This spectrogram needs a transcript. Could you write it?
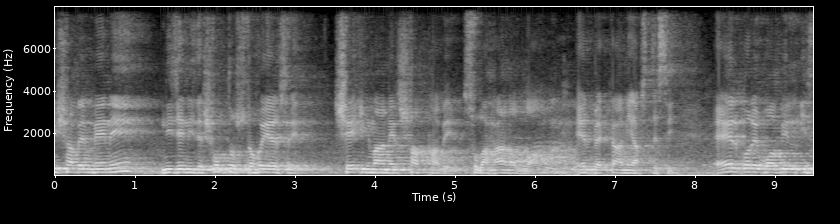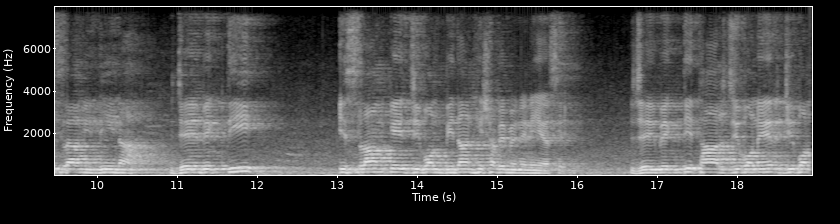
হিসাবে মেনে নিজে নিজে সন্তুষ্ট হয়েছে, সে ইমানের স্বাদ পাবে। সুবাহান আল্লাহ এর ব্যাখ্যা আমি আসতেছি। এরপরে ওয়াবিল ইসলামী দিনা, যে ব্যক্তি ইসলামকে জীবন বিধান হিসাবে মেনে নিয়েছে। যে ব্যক্তি তার জীবনের জীবন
